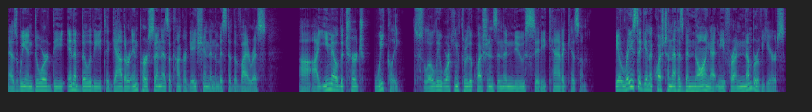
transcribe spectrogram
As we endured the inability to gather in person as a congregation in the midst of the virus, uh, I emailed the church weekly, slowly working through the questions in the new city catechism. It raised again a question that has been gnawing at me for a number of years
